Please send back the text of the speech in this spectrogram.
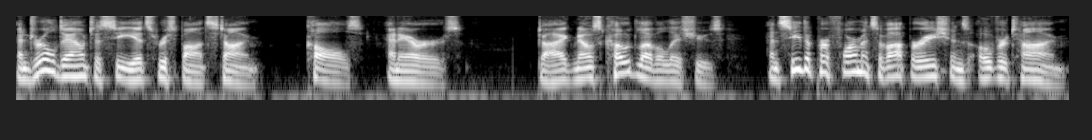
and drill down to see its response time, calls, and errors. Diagnose code level issues and see the performance of operations over time.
